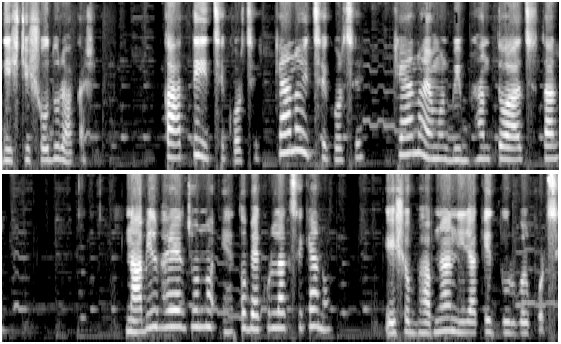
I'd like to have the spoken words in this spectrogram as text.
দৃষ্টি সদূর আকাশে। কাঁদতে ইচ্ছে করছে। কেন ইচ্ছে করছে? কেন এমন বিভ্রান্ত আজ তার নাবিল ভাইয়ের জন্য এত ব্যাকুল লাগছে কেন? এসব ভাবনা নীরাকে দুর্বল করছে,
